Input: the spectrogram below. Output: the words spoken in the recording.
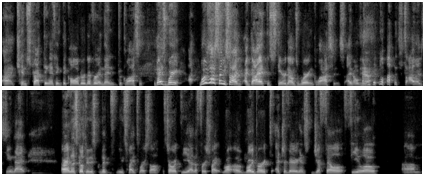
uh, chin strap thing, I think they call it or whatever, and then the glasses. The guy's wearing. uh, When was the last time you saw a, a guy at the stare downs wearing glasses? I don't Yeah. remember the last time I've seen that. All right, let's go through this, these fights, Marcel. Let's start with the uh, the first fight. Ro- uh, Roybert Echeverria against Jafel Filho. Um,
